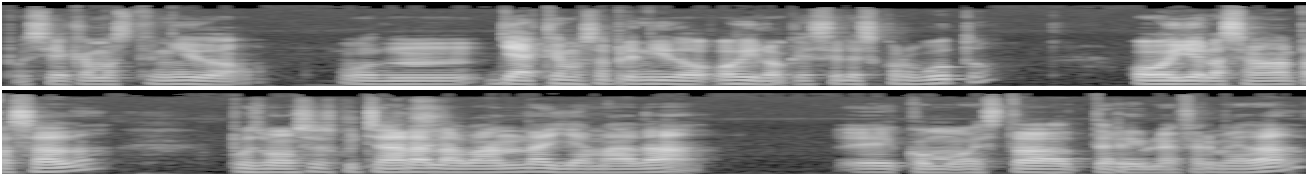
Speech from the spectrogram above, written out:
pues ya que hemos tenido un. ya que hemos aprendido hoy lo que es el escorbuto, hoy o la semana pasada, pues vamos a escuchar a la banda llamada eh, como esta terrible enfermedad.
